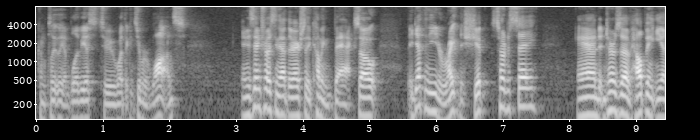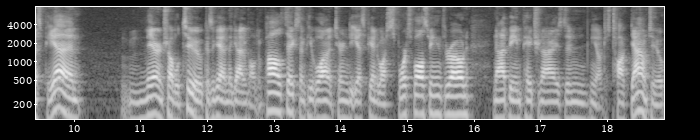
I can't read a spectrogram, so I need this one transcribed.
completely oblivious to what the consumer wants. And it's interesting that they're actually coming back. So they definitely need to right the ship, so to say. And in terms of helping ESPN, they're in trouble too because again they got involved in politics and people want to turn to ESPN to watch sports balls being thrown, not being patronized and you know just talked down to.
